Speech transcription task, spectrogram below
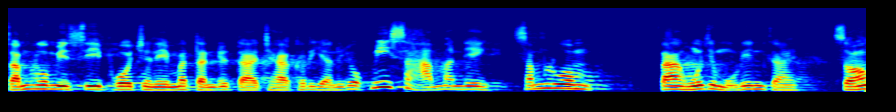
สำรวมอิสีโพชเนมตัญยุตาชาคริยานุโยกมีสามมันเองสำรวมตาหูจมูกลิ้นกายสอง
